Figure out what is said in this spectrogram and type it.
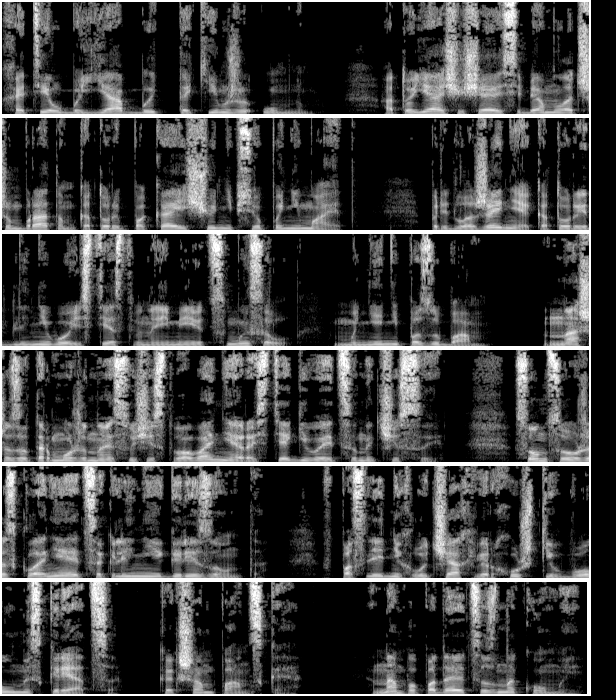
Хотел бы я быть таким же умным. А то я ощущаю себя младшим братом, который пока еще не все понимает. Предложения, которые для него, естественно, имеют смысл, мне не по зубам. Наше заторможенное существование растягивается на часы. Солнце уже склоняется к линии горизонта. В последних лучах верхушки волны скрятся, как шампанское. Нам попадаются знакомые,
